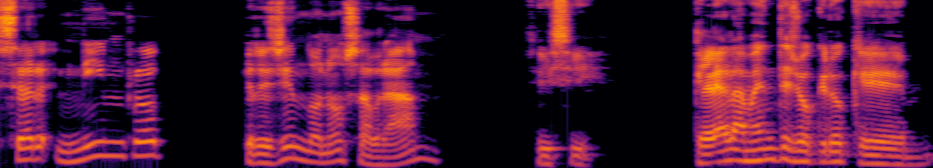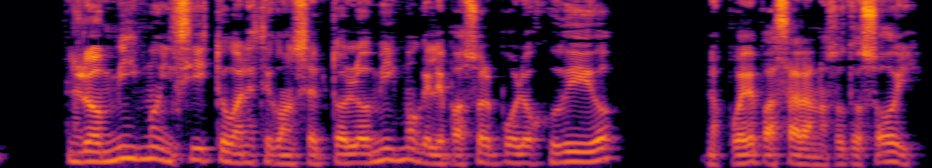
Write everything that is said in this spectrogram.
ser Nimrod creyéndonos Abraham? Sí, sí. Claramente yo creo que lo mismo, insisto con este concepto, lo mismo que le pasó al pueblo judío, nos puede pasar a nosotros hoy.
